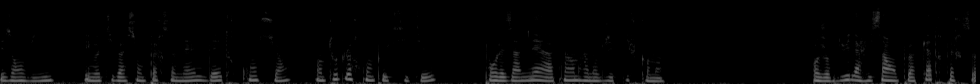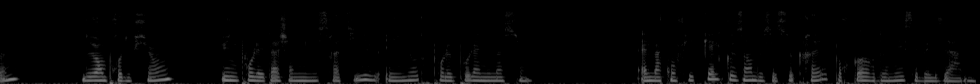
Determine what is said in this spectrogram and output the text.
les envies, les motivations personnelles d'être conscient dans toute leur complexité pour les amener à atteindre un objectif commun. Aujourd'hui, Larissa emploie quatre personnes, deux en production, une pour les tâches administratives et une autre pour le pôle animation. Elle m'a confié quelques-uns de ses secrets pour coordonner ses belles âmes.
